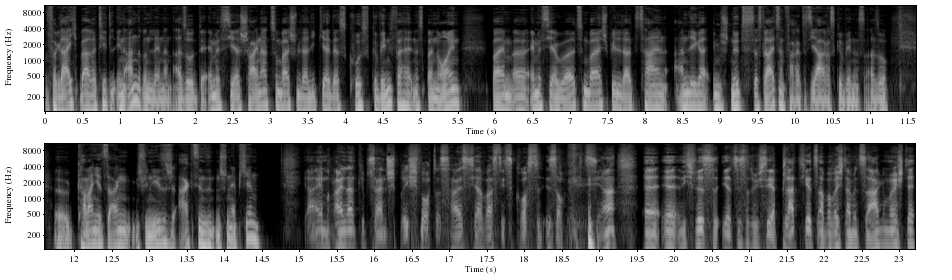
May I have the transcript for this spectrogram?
vergleichbare Titel in anderen Ländern. Also der MSCI China zum Beispiel, da liegt ja das Kurs-Gewinn-Verhältnis bei neun. Beim äh, MSCI World zum Beispiel, da zahlen Anleger im Schnitt das 13-fache des Jahresgewinnes. Also äh, kann man jetzt sagen, chinesische Aktien sind ein Schnäppchen? Ja, im Rheinland gibt es ja ein Sprichwort, das heißt ja, was nichts kostet, ist auch nichts. ja, äh, äh ich will jetzt ist natürlich sehr platt jetzt, aber was ich damit sagen möchte,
